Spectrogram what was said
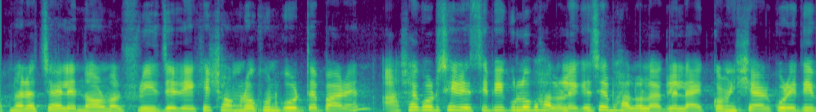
আপনারা চাইলে নর্মাল ফ্রিজে রেখে সংরক্ষণ করতে পারেন। আশা করছি রেসিপিগুলো ভালো লেগেছে, ভালো লাগলে লাইক কমেন্ট শেয়ার করে দিবেন।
